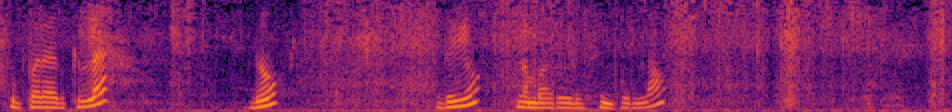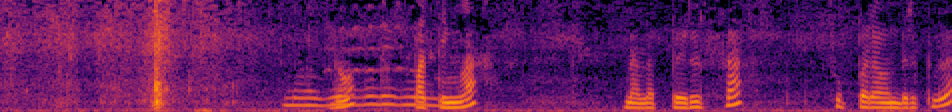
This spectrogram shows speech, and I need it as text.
சூப்பராக இருக்குல்ல? இதோ இதையும் நம்ம அறுவடை செஞ்சிடலாம். இதோ பார்த்தீங்களா நல்லா பெருசாக சூப்பராக வந்திருக்குல்ல?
